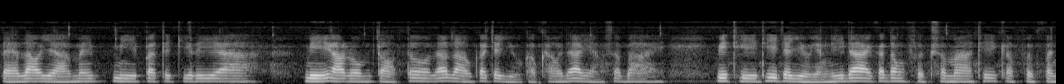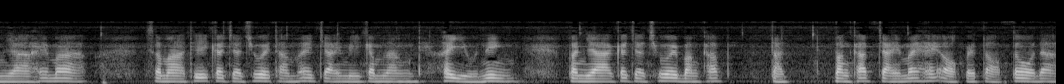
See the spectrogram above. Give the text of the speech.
แต่เราอย่าไม่มีปฏิกิริยา มีอารมณ์ตอบโต้แล้วเราก็จะอยู่กับเขาได้อย่างสบาย วิธีที่จะอยู่อย่างนี้ได้ก็ต้องฝึกสมาธิกับฝึกปัญญาให้มาก สมาธิก็จะช่วยทำให้ใจมีกำลังให้อยู่นิ่ง ปัญญาก็จะช่วยบังคับ ตัดบังคับใจไม่ให้ออกไปตอบโต้ได้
